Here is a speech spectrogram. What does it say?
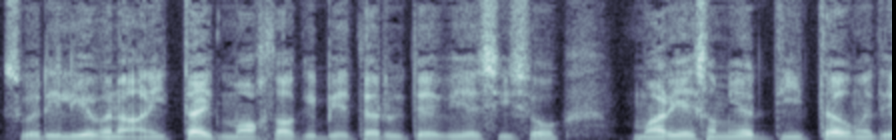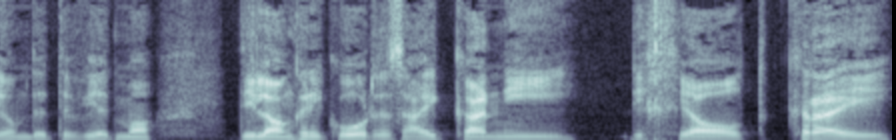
So die lewende anniteit mag dalk 'n beter roete wees hierso, maar jy sal meer detail moet hê om dit te weet, maar die lank en die kort is hy kan nie die geld kry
